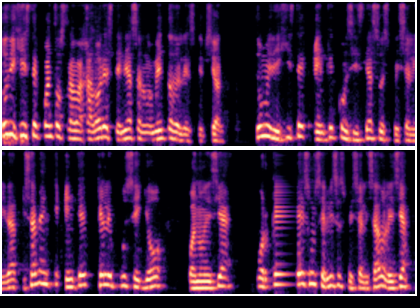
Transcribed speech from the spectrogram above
Tú dijiste cuántos trabajadores tenías al momento de la inscripción. Tú me dijiste en qué consistía su especialidad. ¿Y saben en qué, qué le puse yo cuando decía, ¿por qué es un servicio especializado? Le decía,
